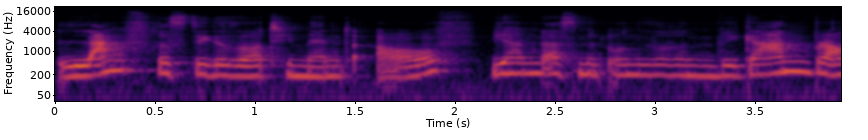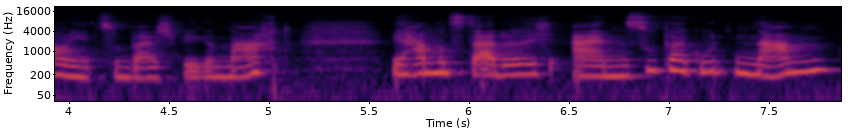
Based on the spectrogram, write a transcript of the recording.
langfristige Sortiment auf. Wir haben das mit unserem veganen Brownie zum Beispiel gemacht. Wir haben uns dadurch einen super guten Namen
